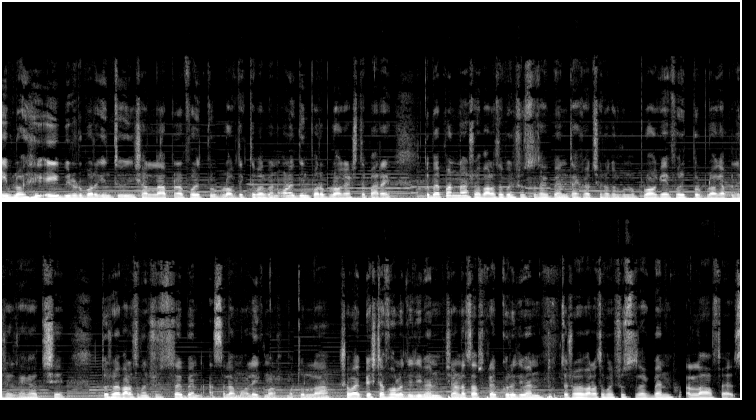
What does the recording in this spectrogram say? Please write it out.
এই ব্লগ এই ভিডিওর পরে কিন্তু ইনশাল্লাহ আপনারা ফরিদপুর ব্লগ দেখতে পারবেন। অনেকদিন পরে ব্লগ আসতে পারে। তো ব্যাপার না, সবাই ভালো থাকবেন, সুস্থ থাকবেন। দেখা হচ্ছে নতুন কোনো ব্লগে ফরিদপুর ব্লগে আপনাদের সাথে দেখা হচ্ছে। তো সবাই ভালো থাকবেন, সুস্থ থাকবেন। আসসালামু আলাইকুম রহমতুল্লাহ। সবাই পেজটা ফলো দিয়ে দিবেন চ্যানেলটা সাবস্ক্রাইব করে দিবেন। তো সবাই ভালো থাকবেন, সুস্থ থাকবেন। আল্লাহ হাফেজ।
